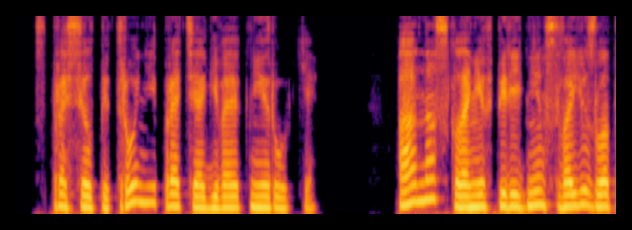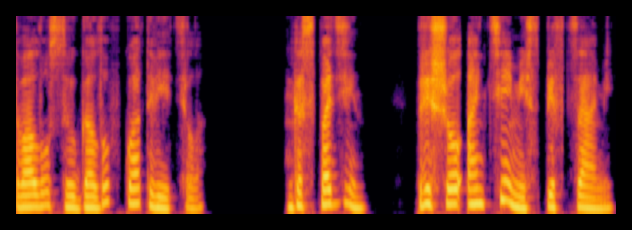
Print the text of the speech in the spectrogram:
— спросил Петроний, протягивая к ней руки. А она, склонив перед ним свою златоволосую головку, ответила. «Господин, пришел Антемий с певцами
